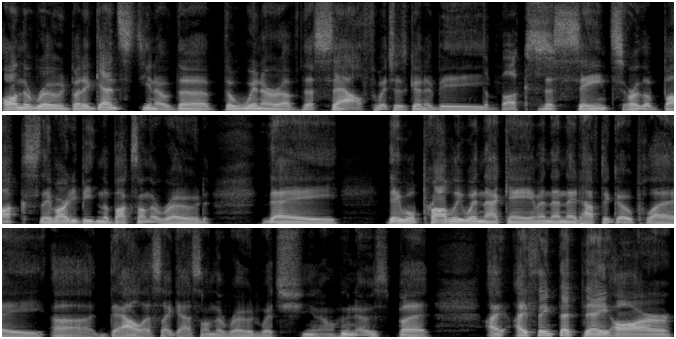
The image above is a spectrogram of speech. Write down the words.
on the road, but against, you know, the the winner of the South, which is going to be the Bucs, the Saints, or the Bucs. They've already beaten the Bucs on the road. They they will probably win that game, and then they'd have to go play uh, Dallas, I guess, on the road. Which you know, who knows? But I I think that they are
